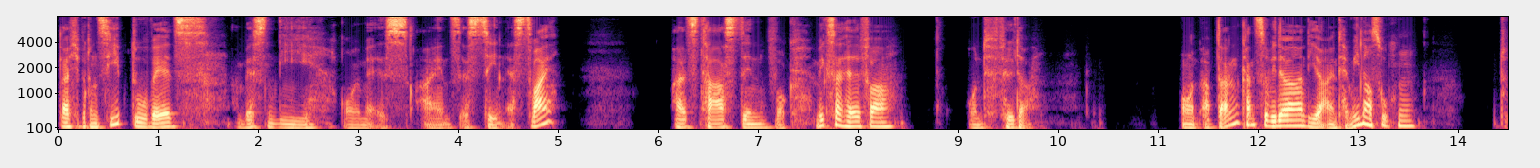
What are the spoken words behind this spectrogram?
Gleiche Prinzip, du wählst am besten die Räume S1, S10, S2 als Task den VOG Mixerhelfer und Filter. Und ab dann kannst du wieder dir einen Termin aussuchen. Du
